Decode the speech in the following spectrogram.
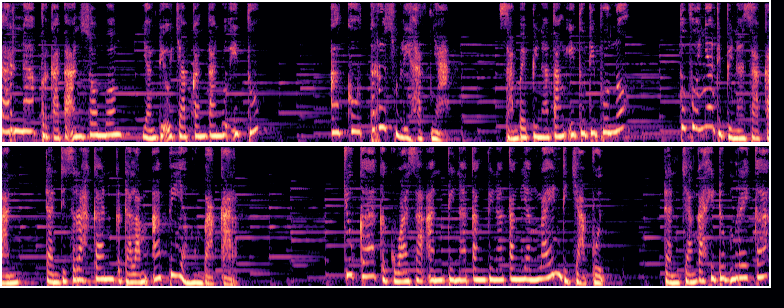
karena perkataan sombong yang diucapkan tanduk itu Aku terus melihatnya. Sampai binatang itu dibunuh, tubuhnya dibinasakan dan diserahkan ke dalam api yang membakar. Juga kekuasaan binatang-binatang yang lain dicabut, dan jangka hidup mereka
